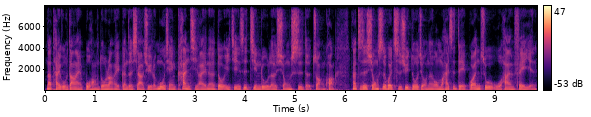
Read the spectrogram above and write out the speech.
那台股当然也不遑多让，也跟着下去了。目前看起来呢，都已经是进入了熊市的状况。那只是熊市会持续多久呢？我们还是得关注武汉肺炎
